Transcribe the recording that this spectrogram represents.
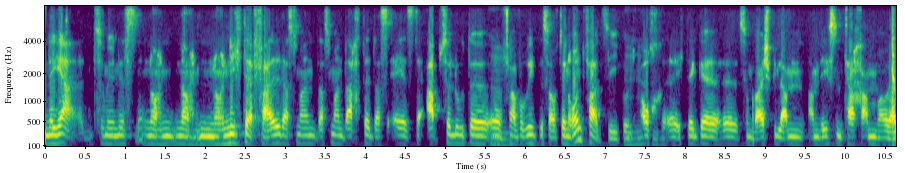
naja, zumindest noch, noch, noch nicht der Fall, dass man, dass man dachte, dass er jetzt der absolute äh, mhm. Favorit ist auf den Rundfahrtsieg. Und mhm. auch, äh, ich denke, äh, zum Beispiel am, am nächsten Tag am, oder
